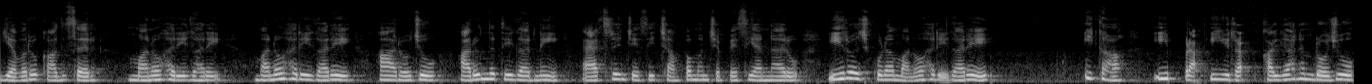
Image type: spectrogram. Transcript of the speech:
ఎవరూ కాదు సార్. మనోహరి గారే. మనోహరి గారే ఆ రోజు అరుంధతి గారిని యాక్సిడెంట్ చేసి చంపమని చెప్పేసి అన్నారు. ఈరోజు కూడా మనోహరి గారే. ఇక ఈ ప్ర ఈ ర- కళ్యాణం రోజు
